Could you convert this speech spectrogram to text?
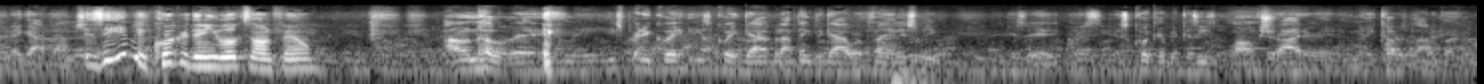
and they got down. Is he even quicker than he looks on film? I don't know, man. I mean, he's pretty quick. He's a quick guy, but I think the guy we're playing this week is, is, is quicker because he's a long strider and you know he covers a lot of ground.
